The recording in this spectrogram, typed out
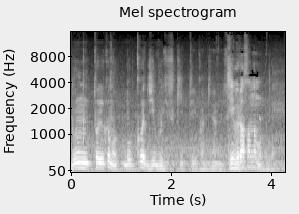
分というかもう僕はジブリ好きっていう感じなんですジブラさんだもんね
